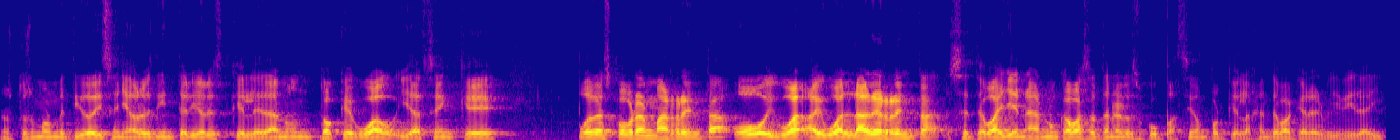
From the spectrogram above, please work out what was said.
Nosotros hemos metido a diseñadores de interiores que le dan un toque wow y hacen que puedas cobrar más renta o igual, a igualdad de renta se te va a llenar, nunca vas a tener desocupación porque la gente va a querer vivir ahí.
